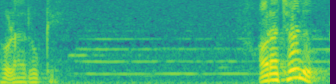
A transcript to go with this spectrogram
थोड़ा रुके। और अचानक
